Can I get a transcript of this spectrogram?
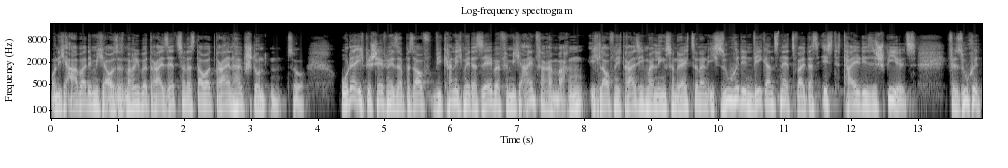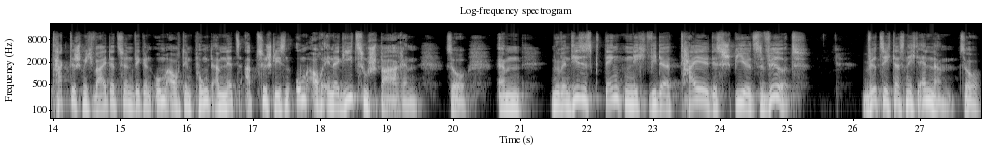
und ich arbeite mich aus. Das mache ich über drei Sätze und das dauert dreieinhalb Stunden. So. Oder ich beschäftige mich, sage, pass auf, wie kann ich mir das selber für mich einfacher machen? Ich laufe nicht 30 Mal links und rechts, sondern ich suche den Weg ans Netz, weil das ist Teil dieses Spiels. Versuche taktisch mich weiterzuentwickeln, um auch den Punkt am Netz abzuschließen, um auch Energie zu sparen. So. Ähm, nur wenn dieses Denken nicht wieder Teil des Spiels wird, wird sich das nicht ändern. So.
